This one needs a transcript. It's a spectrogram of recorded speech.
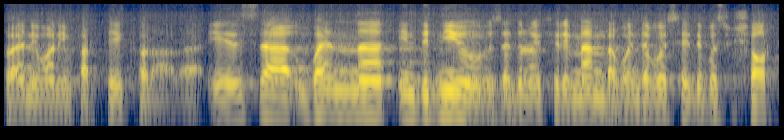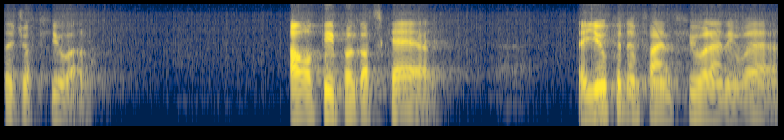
to anyone in particular. uh, is uh, when uh, in the news, I don't know if you remember, when there was there was a shortage of fuel, our people got scared that you couldn't find fuel anywhere.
